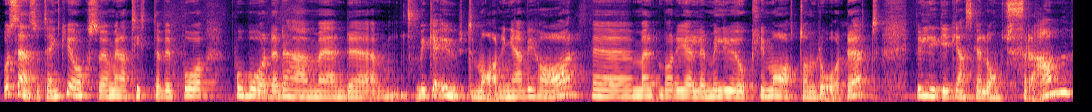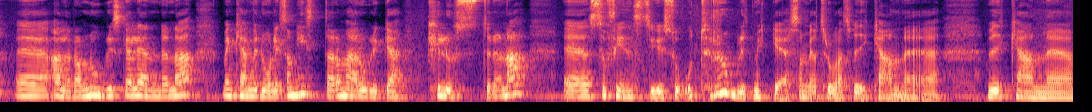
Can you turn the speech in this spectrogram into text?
Och sen så tänker jag också, jag menar tittar vi på, på både det här med eh, vilka utmaningar vi har eh, med, vad det gäller miljö och klimatområdet. Vi ligger ganska långt fram, eh, alla de nordiska länderna. Men kan vi då liksom hitta de här olika klusterna eh, så finns det ju så otroligt mycket som jag tror att vi kan, vi kan eh,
